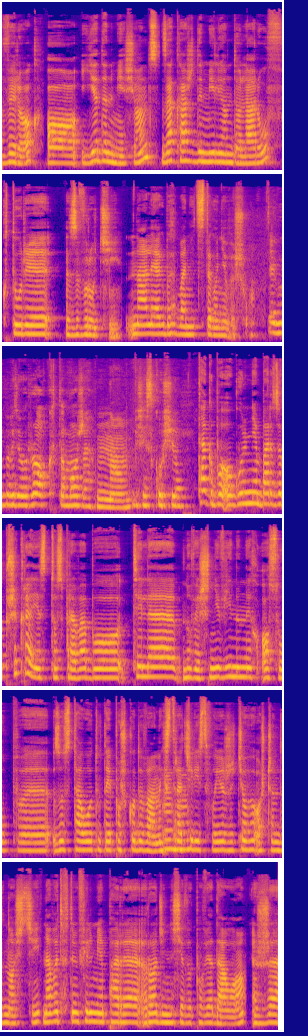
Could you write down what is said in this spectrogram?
wyrok o jeden miesiąc za każdy milion dolarów, który zwróci. No ale jakby chyba nic z tego nie wyszło. Jakby powiedział rok, to może no. by się skusił. Tak, bo ogólnie bardzo przykra jest to sprawa, bo tyle, no wiesz, niewinnych osób e, zostało tutaj poszkodowanych, mhm. stracili swoje życiowe oszczędności. Nawet w tym filmie parę rodzin się wypowiadało, że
